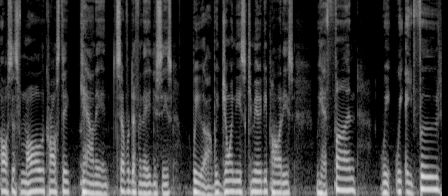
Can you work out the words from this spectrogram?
officers from all across the county and several different agencies. We uh, we joined these community parties. We had fun. We we ate food.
